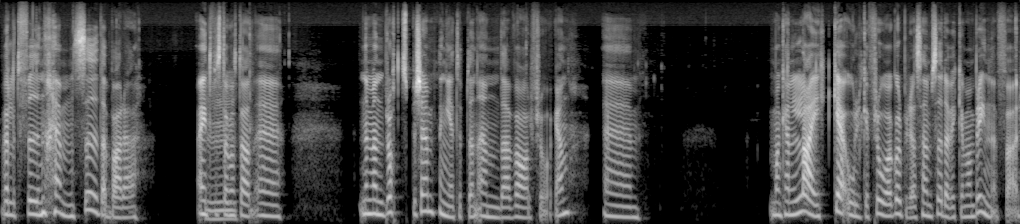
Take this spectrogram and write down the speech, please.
väldigt fin hemsida bara. Ja, inte för Mm. Stockholms stad. Eh, nej men brottsbekämpning är typ den enda valfrågan. Eh, man kan lajka olika frågor på deras hemsida, vilka man brinner för.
